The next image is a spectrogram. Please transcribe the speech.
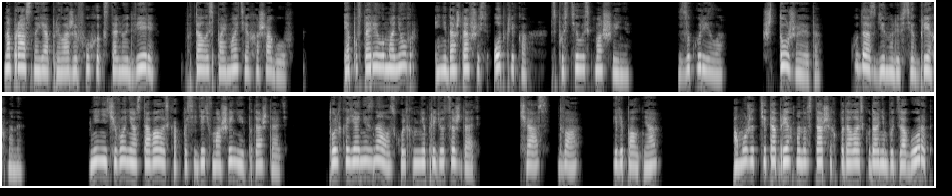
Напрасно я, приложив ухо к стальной двери, пыталась поймать эхо шагов. Я повторила маневр и, не дождавшись отклика, спустилась к машине. Закурила. Что же это? Куда сгинули всех брехманы? Мне ничего не оставалось, как посидеть в машине и подождать. Только я не знала, сколько мне придется ждать. Час, два или полдня. А может, чита Брехманов-старших подалась куда-нибудь за город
